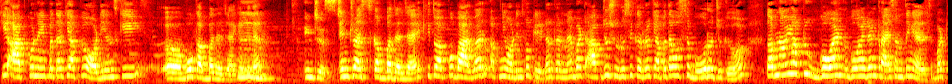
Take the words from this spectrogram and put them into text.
कि आपको नहीं पता कि आपके ऑडियंस की वो कब बदल जाए, क्या कहते हैं? इंटरेस्ट इंटरेस्ट कब बदल जाए कि तो आपको बार बार अपनी ऑडियंस को केटर करना है बट आप जो शुरू से कर रहे हो क्या पता है उससे बोर हो चुके हो। तो अब now you have to go and go head and try something else but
